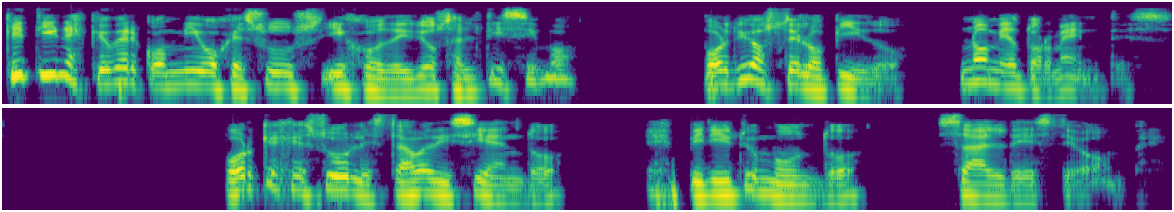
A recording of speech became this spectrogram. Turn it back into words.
¿Qué tienes que ver conmigo, Jesús, Hijo de Dios Altísimo? Por Dios te lo pido, no me atormentes porque Jesús le estaba diciendo, Espíritu inmundo, sal de este hombre.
